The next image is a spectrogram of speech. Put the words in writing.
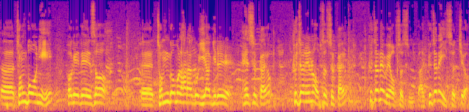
어, 정보원이 거기에 대해서 에, 점검을 하라고 이야기를 했을까요? 그 전에는 없었을까요? 그 전에 왜 없었습니까? 그 전에 있었죠.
